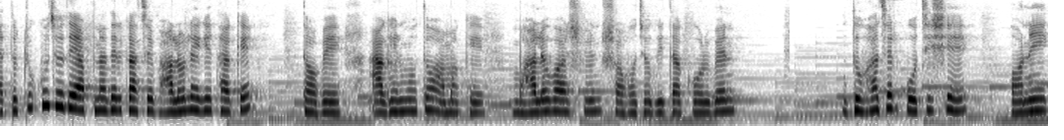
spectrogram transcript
এতটুকু যদি আপনাদের কাছে ভালো লেগে থাকে, তবে আগের মতো আমাকে ভালোবাসবেন, সহযোগিতা করবেন। দু হাজার পঁচিশে অনেক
